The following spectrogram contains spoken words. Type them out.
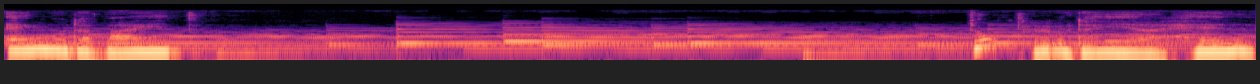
Eng oder weit? Dunkel oder eher hell?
